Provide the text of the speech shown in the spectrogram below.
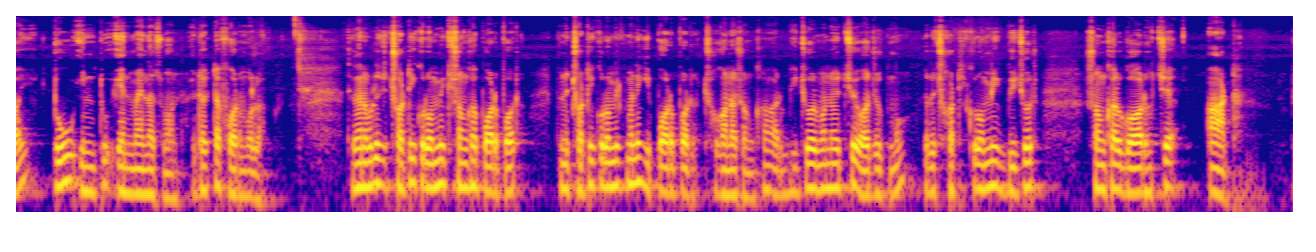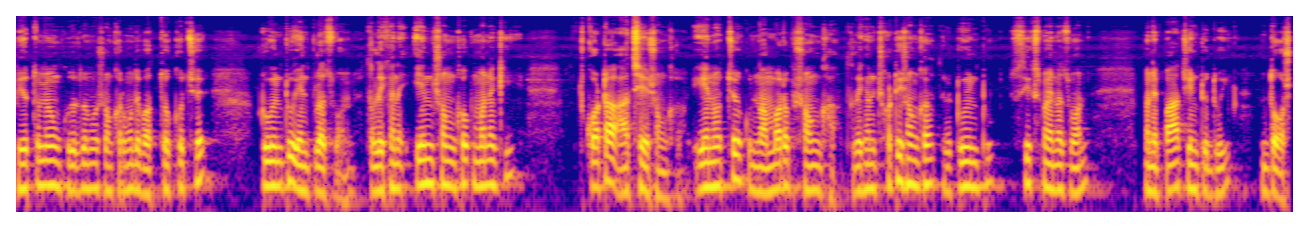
হয় two into N minus one এটা একটা ফর্মুলা এখানে বলেছি ছটি ক্রমিক সংখ্যা পরপর। মানে ছটি ক্রমিক মানে কি? পরপর ছখানা সংখ্যা। আর বিজোড় মানে হচ্ছে অযুগ্ম। তাহলে ছটি ক্রমিক বিজোড় সংখ্যার গড় হচ্ছে আট। বৃহত্তম এবং ক্ষুদ্রতম সংখ্যার মধ্যে পার্থক্য হচ্ছে two into N plus one তাহলে এখানে এন সংখ্যক মানে কি? কটা আছে সংখ্যা? এন হচ্ছে নাম্বার অফ সংখ্যা। তাহলে এখানে ছটি সংখ্যা, তাহলে two into six minus one মানে পাঁচ ইন্টু দুই, দশ।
